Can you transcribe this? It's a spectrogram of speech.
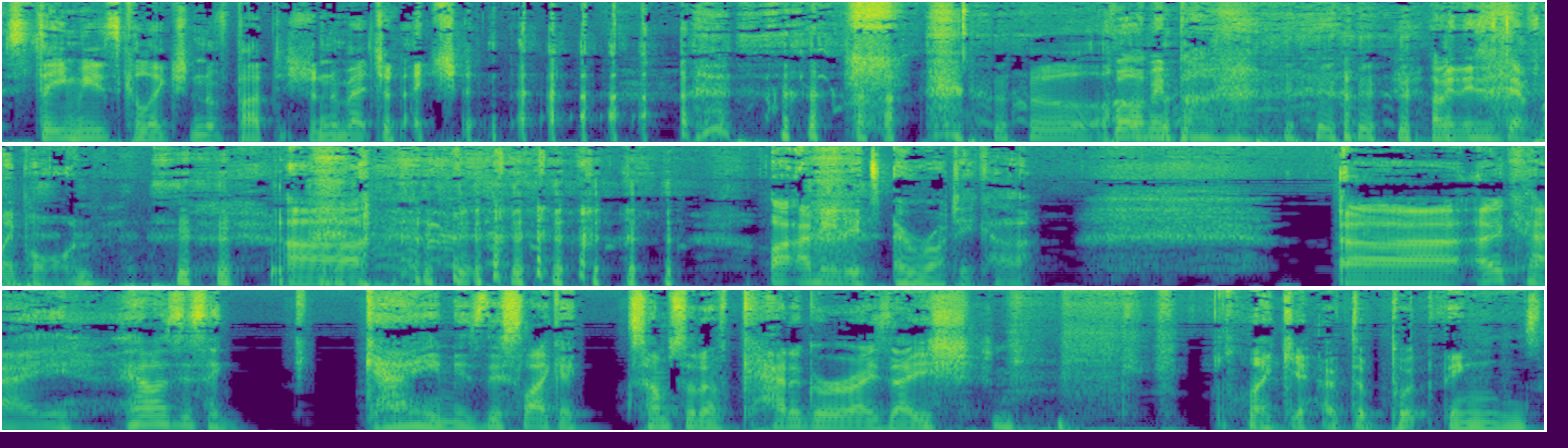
steamiest collection of partitioned imagination. Well, I mean, I mean, this is definitely porn. Uh, I I mean, it's erotica. Uh, okay. How is this a game? Is this like a some sort of categorization? like you have to put things.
